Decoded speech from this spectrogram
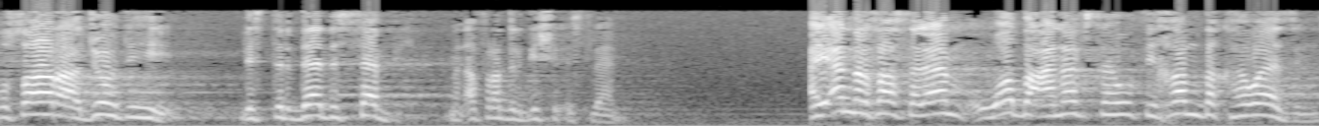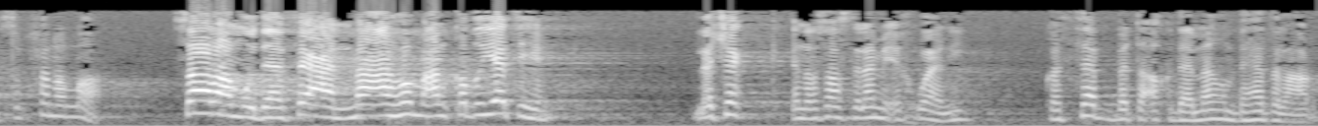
قصارى جهده لاسترداد السبي من أفراد الجيش الإسلامي. أي أن الرسول صلى الله عليه وسلم وضع نفسه في خندق هوازن. سبحان الله. صار مدافعا معهم عن قضيتهم. لا شك أن الرسول صلى الله عليه وسلم يا إخواني قد ثبت أقدامهم بهذا العرض.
